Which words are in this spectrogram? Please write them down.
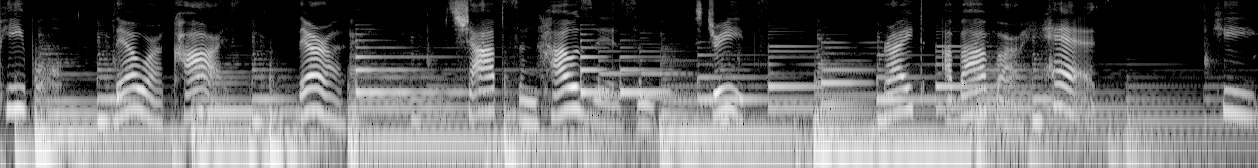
people, there were cars, there are shops and houses and streets right above our heads. He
